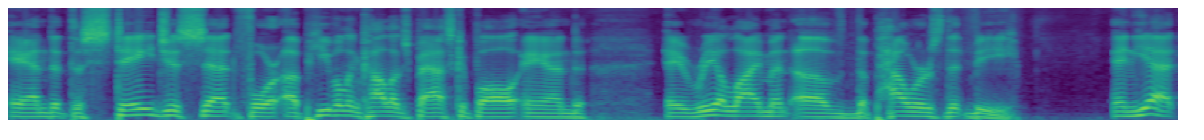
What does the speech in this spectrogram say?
and that the stage is set for upheaval in college basketball and a realignment of the powers that be. And yet,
